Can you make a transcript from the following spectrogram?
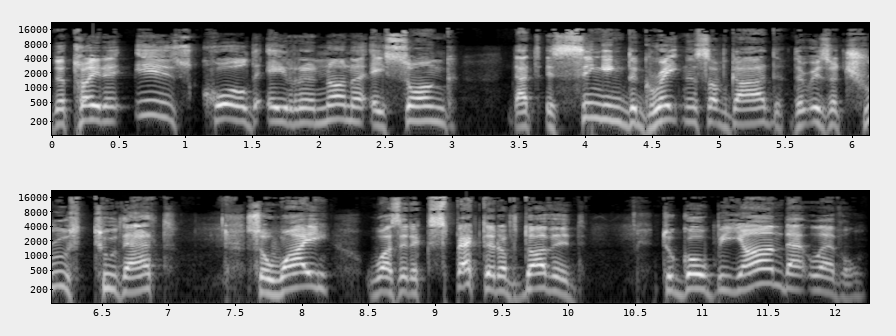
the Torah is called a renana, a song that is singing the greatness of God. There is a truth to that. So why was it expected of David to go beyond that level?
